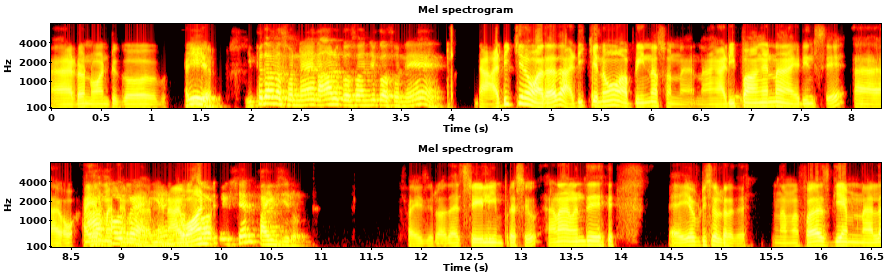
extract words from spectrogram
I don't want to go இப்பதான் சொன்னேன். நாலு கோசம் அஞ்சு கோசம் சொன்னேன். நான் அடிக்கணும் அதாவது அடிக்கணும் அப்படின்னு தான் சொன்னேன். நாங்க அடிப்பாங்கன்னு I tend say I want five zero five zero that's really impressive ஆனா வந்து எப்படி சொல்றது? நம்ம ஃபர்ஸ்ட் கேம்னால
